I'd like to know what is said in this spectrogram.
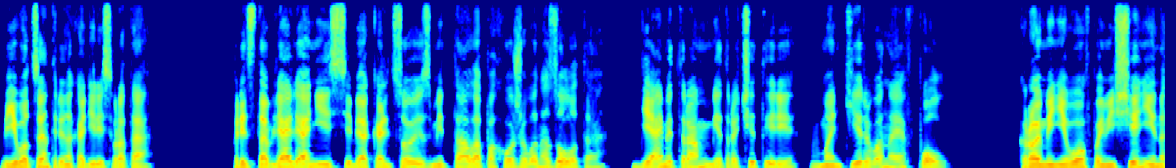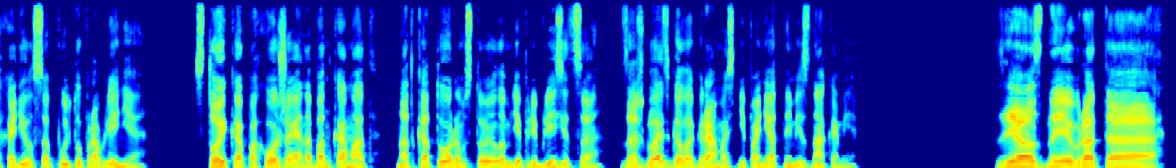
В его центре находились врата. Представляли они из себя кольцо из металла, похожего на золото, диаметром метра четыре, вмонтированное в пол. Кроме него в помещении находился пульт управления. Стойка, похожая на банкомат, над которым, стоило мне приблизиться, зажглась голограмма с непонятными знаками. «Звездные врата!»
